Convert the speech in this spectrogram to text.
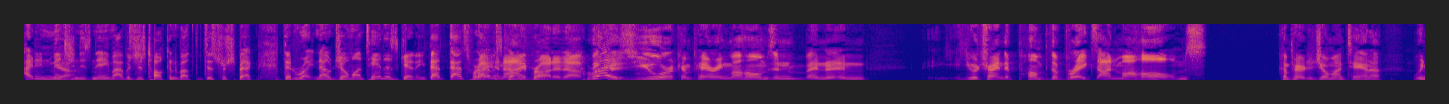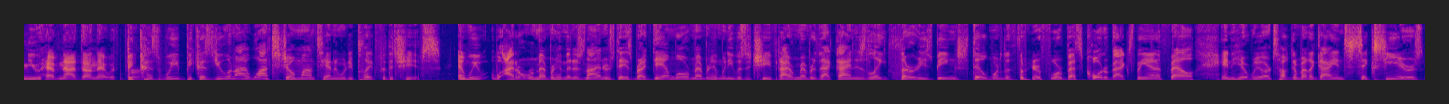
I didn't mention Yeah. his name. I was just talking about the disrespect that right now Joe Montana is getting. That that's where I right, was and coming I from. brought it up Right. because you were comparing Mahomes and and and you were trying to pump the brakes on Mahomes compared to Joe Montana when you have not done that with. Because we, because you and I watched Joe Montana when he played for the Chiefs, and we, I don't remember him in his Niners days, but I damn well remember him when he was a Chief, and I remember that guy in his late thirties being still one of the three or four best quarterbacks in the NFL, and here we are talking about a guy in six years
